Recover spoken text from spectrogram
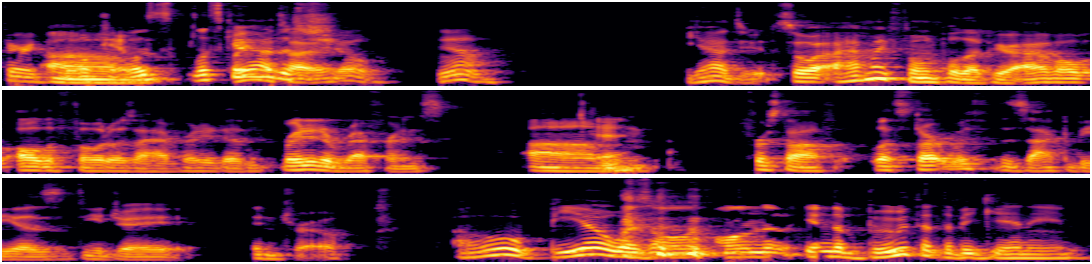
Very cool. okay, Um, let's let's get into Ty. show. Yeah. Yeah, dude. So I have my phone pulled up here. I have all, all the photos I have ready to ready to reference. Um, Okay. First off, let's start with Zack Bia's DJ intro. Oh, Bia was on on the in the booth at the beginning.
